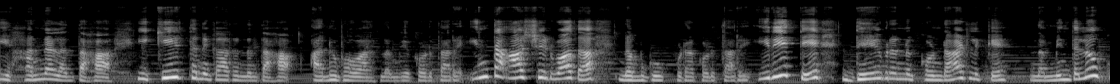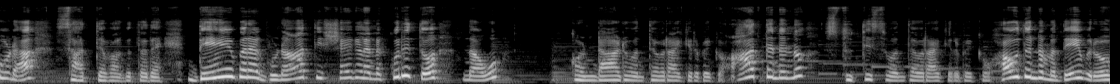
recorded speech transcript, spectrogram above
ಈ ಹನ್ನಳಂತಹ, ಈ ಕೀರ್ತನೆಗಾರನಂತಹ ಅನುಭವ ನಮಗೆ ಕೊಡ್ತಾರೆ. ಇಂಥ ಆಶೀರ್ವಾದ ನಮಗೂ ಕೂಡ ಕೊಡುತ್ತಾರೆ ರೀತಿ ದೇವರನ್ನು ಕೊಂಡಾಡಲಿಕ್ಕೆ ನಮ್ಮಿಂದಲೂ ಕೂಡ ಸಾಧ್ಯವಾಗುತ್ತದೆ. ದೇವರ ಗುಣಾತಿಶಯಗಳನ್ನು ಕುರಿತು ನಾವು ಕೊಂಡಾಡುವಂಥವರಾಗಿರಬೇಕು. ಆತನನ್ನು ಸ್ತುತಿಸುವಂಥವರಾಗಿರಬೇಕು. ಹೌದು, ನಮ್ಮ ದೇವರು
